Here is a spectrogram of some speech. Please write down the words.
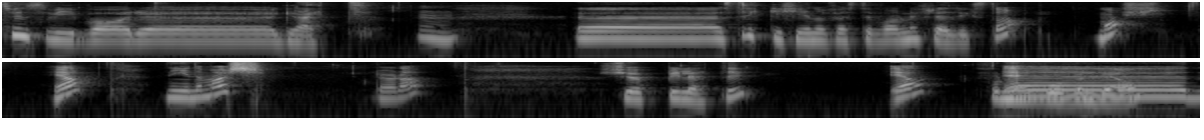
syns vi var uh, greit. Mm. Uh, strikkekinofestivalen i Fredrikstad. Mars. Ja. 9. mars, lørdag. Kjøp billetter. Ja. For nå går vel det an. Eh,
